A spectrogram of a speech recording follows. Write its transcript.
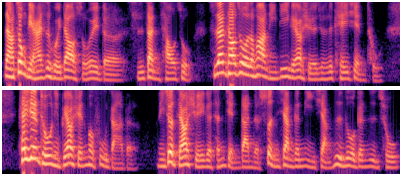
那重点还是回到所谓的实战操作。实战操作的话，你第一个要学的就是 K 线图。K 线图你不要学那么复杂的，你就只要学一个很简单的顺向跟逆向，日落跟日出。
